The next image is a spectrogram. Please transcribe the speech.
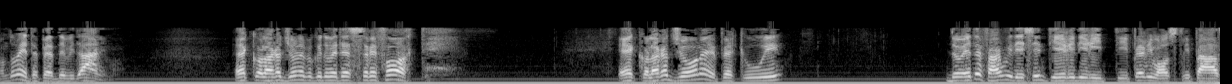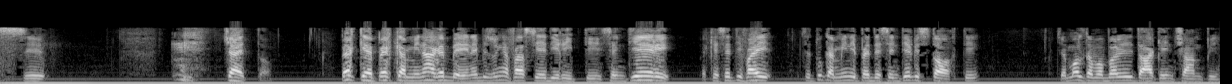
non dovete perdervi d'animo. Ecco la ragione per cui dovete essere forti. Ecco la ragione per cui dovete farvi dei sentieri diritti per i vostri passi. Certo, perché per camminare bene bisogna farsi dei diritti, sentieri, perché se, fai, se tu cammini per dei sentieri storti c'è molta probabilità che inciampi.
